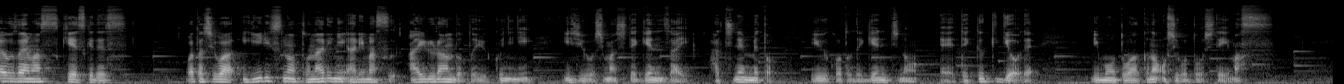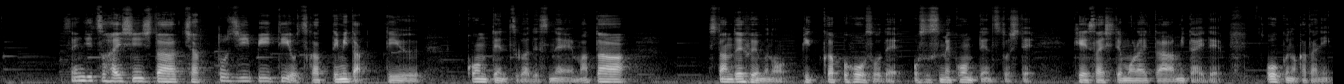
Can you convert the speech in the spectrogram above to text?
はようございます。ケイスケです。私はイギリスの隣にありますアイルランドという国に移住をしまして現在8年目ということで現地の、え、テック企業でリモートワークのお仕事をしています。先日配信したチャット GPT を使ってみたっていうコンテンツがですね、またスタンド FM のピックアップ放送でおすすめコンテンツとして掲載してもらえたみたいで多くの方に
